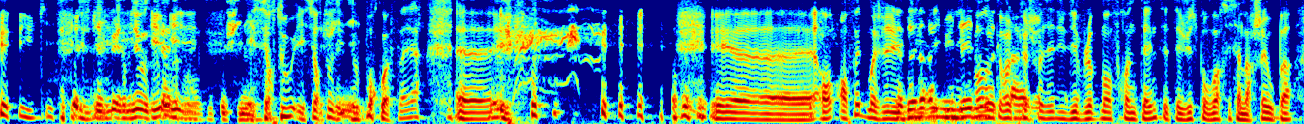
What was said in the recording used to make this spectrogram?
Je l'ai perdu au centre. C'était fini. Et surtout, et surtout, pourquoi faire euh, et euh, en, fait, moi, je l'ai utilisé uniquement quand, je faisais du développement front-end. C'était juste pour voir si ça marchait ou pas.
